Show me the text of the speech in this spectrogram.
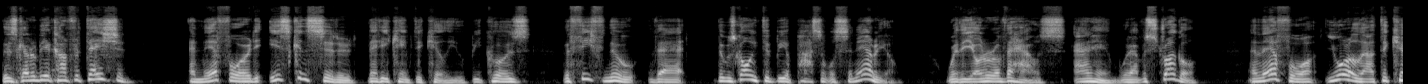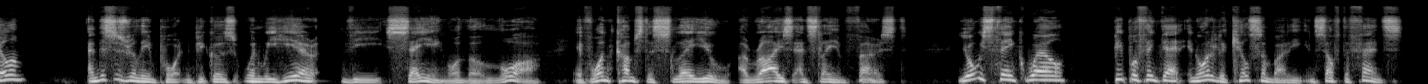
there's going to be a confrontation. And therefore it is considered that he came to kill you because the thief knew that there was going to be a possible scenario where the owner of the house and him would have a struggle. And therefore you are allowed to kill him. And this is really important because when we hear the saying or the law, if one comes to slay you, arise and slay him first, you always think, well, people think that in order to kill somebody in self-defense,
